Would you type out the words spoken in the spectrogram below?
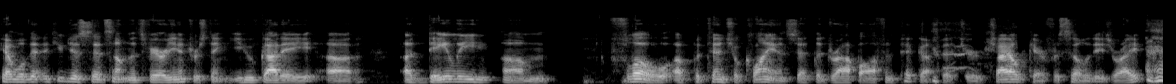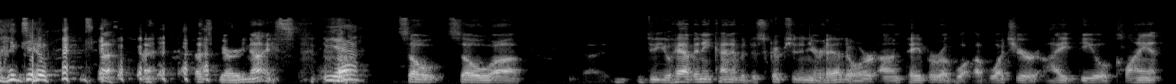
Yeah, well, th- you just said something that's very interesting. You've got a uh, a daily um, flow of potential clients at the drop off and pickup at your childcare facilities, right? I do. I do. That's very nice. Yeah. So, so uh, do you have any kind of a description in your head or on paper of what of what your ideal client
